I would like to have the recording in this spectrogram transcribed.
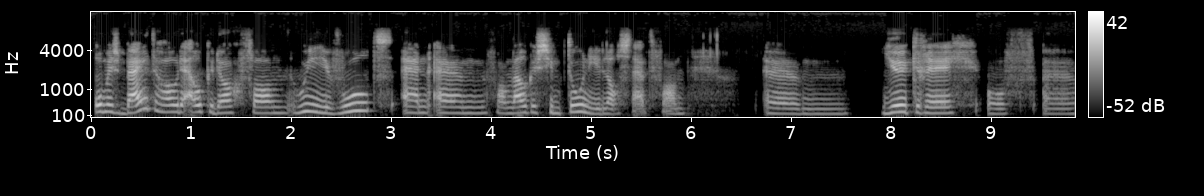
Om eens bij te houden elke dag van hoe je je voelt en ehm, van welke symptomen je last hebt. Van um, jeukerig of uh,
